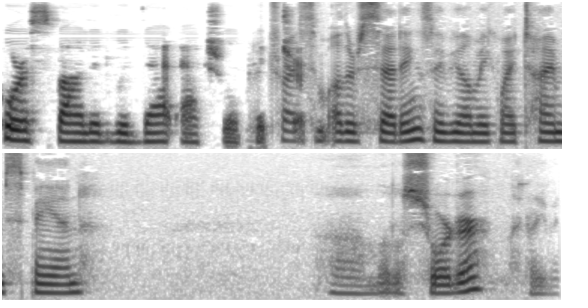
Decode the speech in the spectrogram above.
corresponded with that actual picture. Try some other settings. Maybe I'll make my time span um, a little shorter. I don't even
